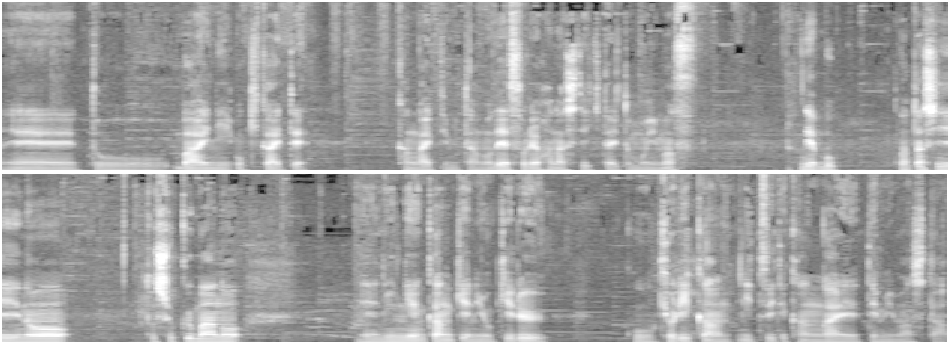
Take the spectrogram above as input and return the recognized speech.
えー、っと場合に置き換えて考えてみたのでそれを話していきたいと思います。で僕私の職場の人間関係におけるこう距離感について考えてみました。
